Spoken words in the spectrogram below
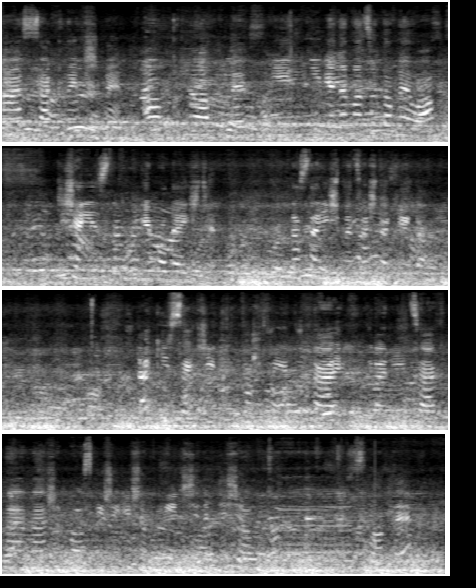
masakryczne, okropne, nie, nie wiadomo co to było. Dzisiaj jest drugie podejście. Dostaliśmy coś takiego. Taki secik kosztuje tutaj w granicach na nasze polskie 65-70 zł.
